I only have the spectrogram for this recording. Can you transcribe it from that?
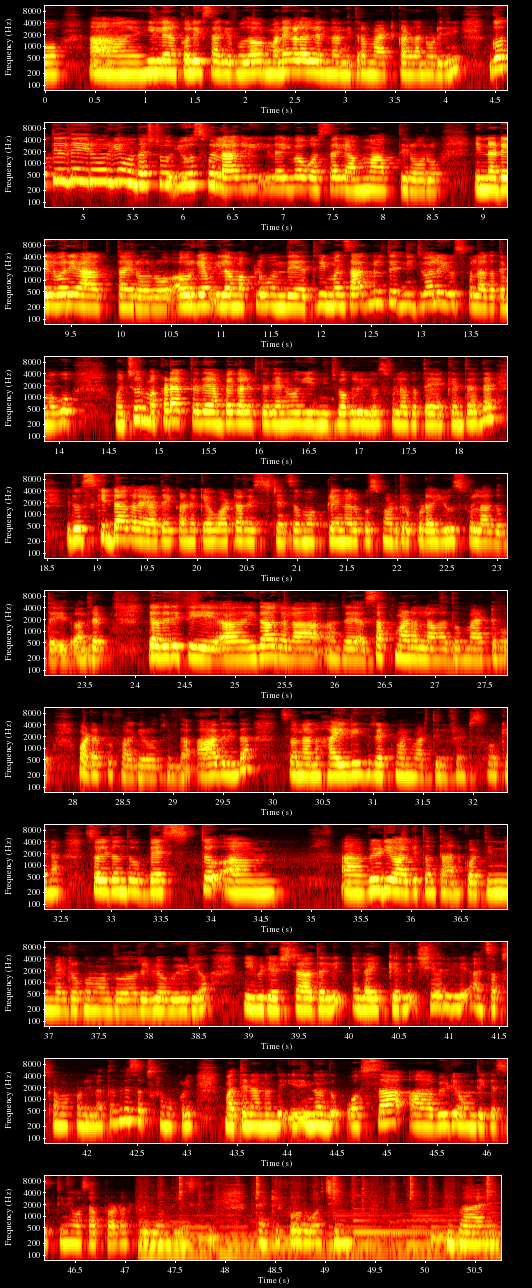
ಇಲ್ಲಿ ಕೊಲೀಗ್ಸ್ ಆಗಿರ್ಬೋದು, ಅವ್ರ ಮನೆಗಳಲ್ಲೆಲ್ಲ ನಾನು ಈ ಥರ ಮ್ಯಾಟ್ಗಳನ್ನ ನೋಡಿದ್ದೀನಿ. ಗೊತ್ತಿಲ್ಲದೆ ಇರೋರಿಗೆ ಒಂದಷ್ಟು ಯೂಸ್ಫುಲ್ ಆಗಲಿ, ಇಲ್ಲ ಇವಾಗ ಹೊಸದಾಗಿ ಅಮ್ಮ ಆಗ್ತಿರೋರು, ಇನ್ನು ಡೆಲಿವರಿ ಆಗ್ತಾ ಇರೋರು, ಅವ್ರಿಗೆ, ಇಲ್ಲ ಮಕ್ಕಳು ಒಂದೇ ತ್ರೀ ಮಂತ್ಸ್ ಆದಮೇಲೆ ಇದು ನಿಜವಾಗ್ಲೂ ಯೂಸ್ಫುಲ್ ಆಗುತ್ತೆ. ಮಗು ಒಂಚೂರು ಮಕ್ಕಡೆ ಆಗ್ತದೆ ಇರ್ತದೆ ಅನ್ನುವಾಗ ಇದು ನಿಜವಾಗ್ಲೂ ಯೂಸ್ಫುಲ್ ಆಗುತ್ತೆ. ಯಾಕೆಂತಂದರೆ ಇದು ಸ್ಕಿಡ್ ಆಗಲ್ಲ, ಯಾವುದೇ ಕಾರಣಕ್ಕೆ ವಾಟರ್ ರೆಸಿಸ್ಟೆನ್ಸ್ ಮಕ್ಕಳೇನಾದ್ರು ಪುಸ್ ಮಾಡಿದ್ರು ಕೂಡ ಯೂಸ್ಫುಲ್ ಆಗುತ್ತೆ ಇದು. ಅಂದರೆ ಯಾವುದೇ ರೀತಿ ಇದಾಗಲ್ಲ, ಅಂದರೆ ಸಕ್ ಮಾಡಲ್ಲ ಅದು ಮ್ಯಾಟು ವಾಟರ್ ಪ್ರೂಫ್ ಆಗಿರೋದ್ರಿಂದ. ಆದ್ದರಿಂದ ಸೊ ನಾನು ಹೈಲಿ ರೆಕಮೆಂಡ್ ಮಾಡ್ತೀನಿ ಫ್ರೆಂಡ್ಸ್ ಓಕೆನಾ ಸೊ ಇದೊಂದು ಬೆಸ್ಟ್ ವಿಡಿಯೋ ಆಗಿತ್ತು ಅಂತ ಅಂದ್ಕೊಳ್ತೀನಿ ನಿಮ್ಮೆಲ್ರಿಗೂ ಒಂದು ರಿವ್ಯೂ ವಿಡಿಯೋ ಈ ವಿಡಿಯೋ ಇಷ್ಟ ಆದಲ್ಲಿ ಲೈಕ್ ಇರಲಿ ಶೇರ್ ಇರಲಿ ಆ್ಯಂಡ್ ಸಬ್ಸ್ಕ್ರೈಬ್ ಮಾಡ್ಕೊಂಡಿಲ್ಲ ಅಂತಂದರೆ ಸಬ್ಸ್ಕ್ರೈಬ್ ಮಾಡ್ಕೊಳ್ಳಿ. ಮತ್ತು ನಾನೊಂದು ಇನ್ನೊಂದು ಹೊಸ ವಿಡಿಯೋ ಒಂದಿಗೆ ಸಿಗ್ತೀನಿ. ಹೊಸ ಪ್ರಾಡಕ್ಟ್ ವಿಡಿಯೋ ಒಂದಿಗೆ ಸಿಗ್ತೀನಿ. Thank you for watching bye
